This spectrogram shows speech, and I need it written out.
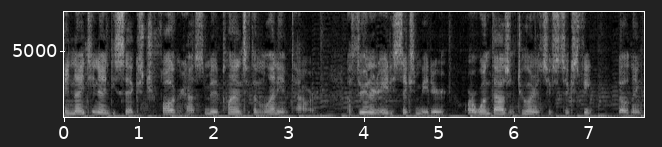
In 1996, Trafalgar House submitted plans for the Millennium Tower, a 386 meter or 1,266 feet building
